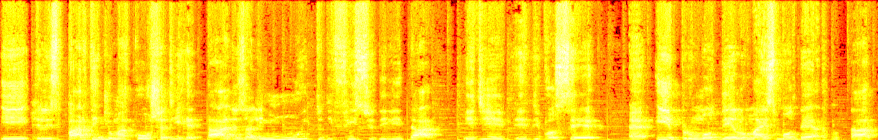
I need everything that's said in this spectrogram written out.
e eles partem de uma colcha de retalhos ali muito difícil de lidar e de, de você é, ir para um modelo mais moderno, tá?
